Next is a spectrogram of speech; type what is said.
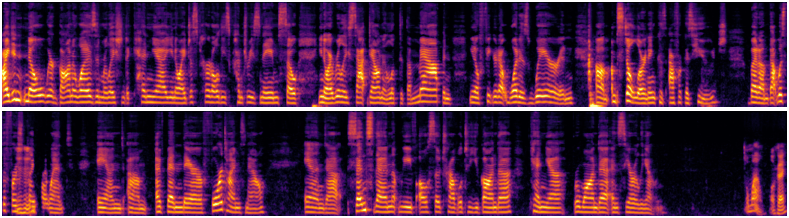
I didn't know where Ghana was in relation to Kenya. You know, I just heard all these countries names. So, you know, I really sat down and looked at the map and, you know, figured out what is where and um, I'm still learning cuz Africa's huge. But um, that was the 1st mm-hmm. place I went and um, I've been there four times now. And uh, since then, we've also traveled to Uganda, Kenya, Rwanda, and Sierra Leone. Oh wow! Okay,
